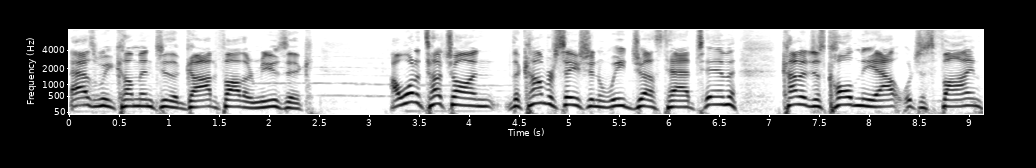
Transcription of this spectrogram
as we come into the Godfather music. I want to touch on the conversation we just had. Tim kind of just called me out, which is fine,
